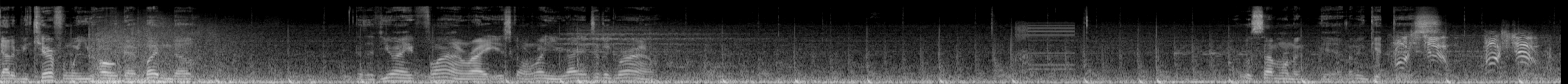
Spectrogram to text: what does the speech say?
Gotta be careful when you hold that button though. Cause if you ain't flying right, it's gonna run you right into the ground. There was something on the yeah, let me get this. Fox 2! Requesting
